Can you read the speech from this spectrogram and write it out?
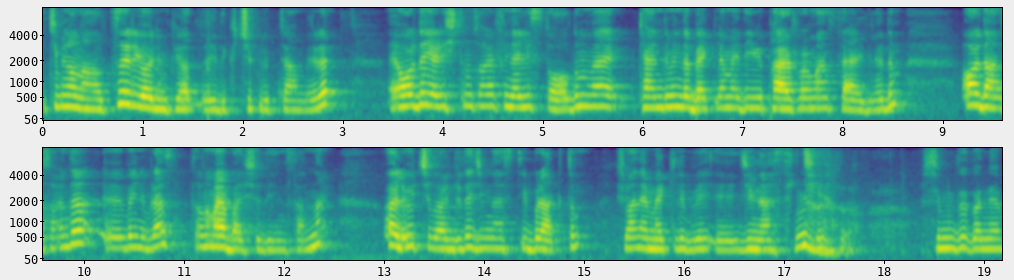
2016 Rio Olimpiyatlarıydı küçüklükten beri. E, orada yarıştım sonra finalist oldum ve kendimin de beklemediği bir performans sergiledim. Oradan sonra da e, beni biraz tanımaya başladı insanlar. Öyle 3 yıl önce de jimnastiği bıraktım. Şu an emekli bir e, jimnastikçiyim. Şimdi hani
